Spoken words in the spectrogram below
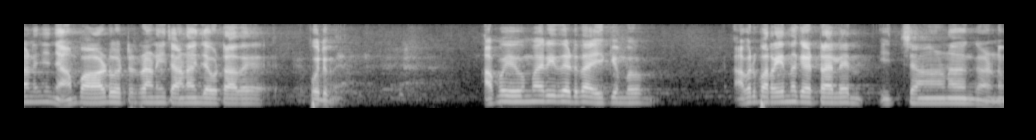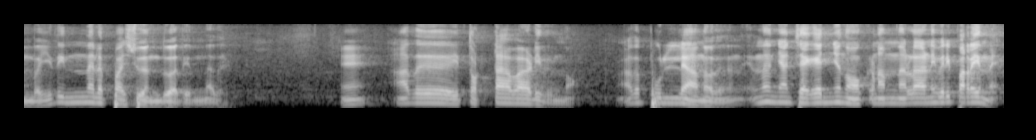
ആണെങ്കിൽ ഞാൻ പാടുപെട്ടിട്ടാണ് ഈ ചാണകം ചവിട്ടാതെ പൊരുന്നത് അപ്പോൾ ഇവന്മാർ ഇത് അയക്കുമ്പം അവർ പറയുന്നത് കേട്ടാലേ ഈ ചാണകം കാണുമ്പോൾ ഇത് ഇന്നലെ പശു എന്തുവാ തിന്നത്? ഏ? അത് ഈ തൊട്ടാവാടി തിന്നോ? അത് പുല്ലാന്നോ എന്ന് ഞാൻ ചകഞ്ഞ് നോക്കണം എന്നുള്ളതാണ് ഇവർ പറയുന്നത്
